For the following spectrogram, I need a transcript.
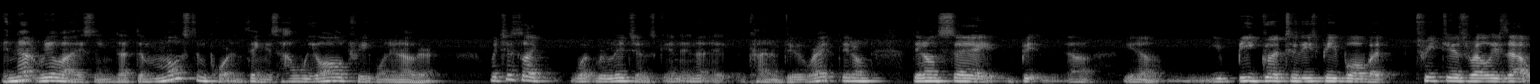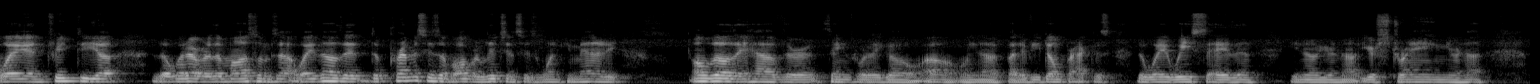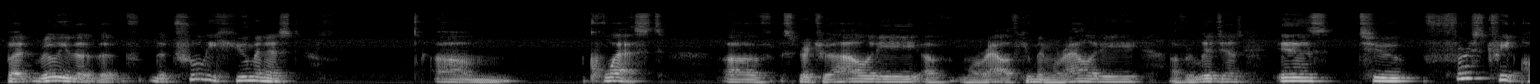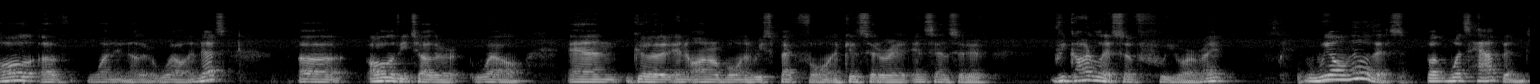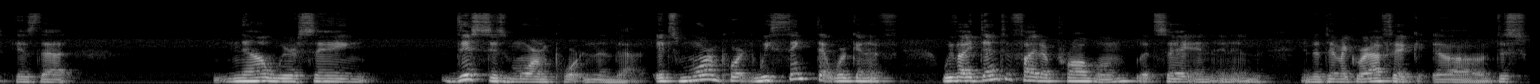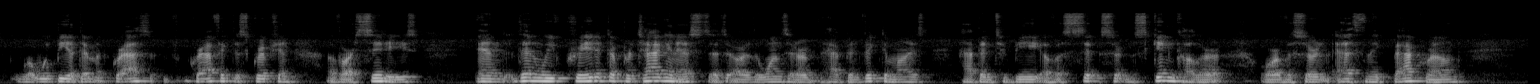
and not realizing that the most important thing is how we all treat one another, which is like what religions uh, kind of do, right? They don't they don't say be, uh, you know you be good to these people, but treat the Israelis that way and treat the uh, the whatever the Muslims that way. No, the the premises of all religions is one humanity although they have their things where they go, oh, you know, but if you don't practice the way we say, then you know you're not, you're straying, you're not. But really, the the the truly humanist um, quest of spirituality, of moral, of human morality, of religions, is to first treat all of one another well, and that's uh, all of each other well and good and honorable and respectful and considerate and sensitive, regardless of who you are, right? We all know this, but what's happened is that now we're saying this is more important than that. It's more important. We think that we're going to, we've identified a problem, let's say in, in, in, the demographic, uh, this, what would be a demographic description of our cities, and then we've created the protagonists that are the ones that are, have been victimized, happen to be of a certain skin color or of a certain ethnic background.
